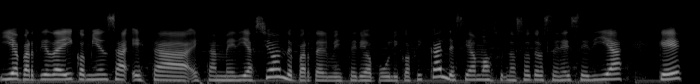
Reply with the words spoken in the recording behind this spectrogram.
y a partir de ahí comienza esta, esta mediación de parte del Ministerio Público Fiscal. Decíamos nosotros en ese día que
